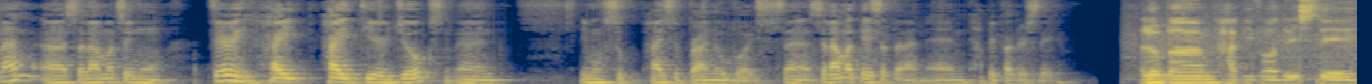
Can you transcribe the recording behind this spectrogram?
uh, salamat sa imong very high high tier jokes and sup- high soprano voice. Salamat kay sa tanan and Happy Father's Day. Hello, Pam. Happy Father's Day.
